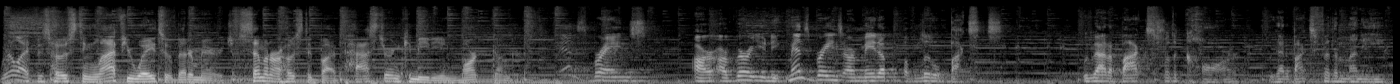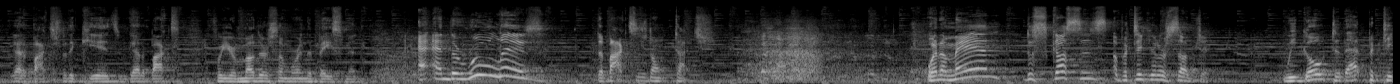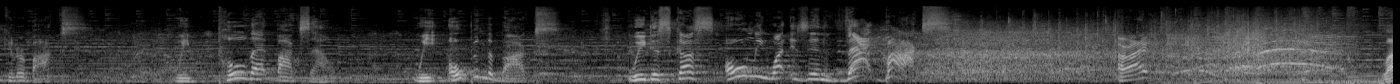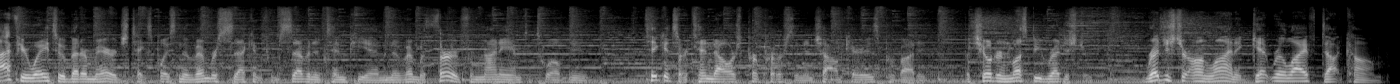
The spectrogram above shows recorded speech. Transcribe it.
Real Life is hosting Laugh Your Way to a Better Marriage, a seminar hosted by pastor and comedian Mark Gungor. Men's brains are, are very unique. Men's brains are made up of little boxes. We've got a box for the car, we've got a box for the money, we've got a box for the kids, we've got a box for your mother somewhere in the basement. A- and the rule is the boxes don't touch. when a man discusses a particular subject, we go to that particular box, we pull that box out, we open the box, we discuss only what is in that box. All right? Laugh Your Way to a Better Marriage takes place November 2nd from 7 to 10 p.m. and November 3rd from 9 a.m. to 12 noon. Tickets are $10 per person and childcare is provided, but children must be registered. Register online at getreallife.com.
